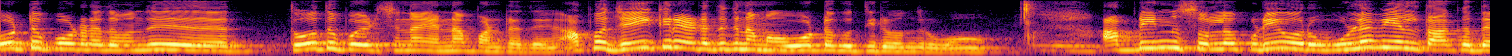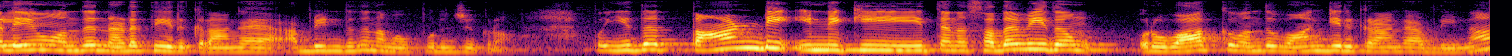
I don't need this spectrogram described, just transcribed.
ஓட்டு போடுறது வந்து தோத்து போயிடுச்சுன்னா என்ன பண்ணுறது அப்போ ஜெயிக்கிற இடத்துக்கு நம்ம ஓட்டை குத்திட்டு வந்துடுவோம் அப்படின்னு சொல்லக்கூடிய ஒரு உளவியல் தாக்குதலையும் வந்து நடத்தி இருக்கிறாங்க அப்படின்றத நம்ம புரிஞ்சுக்கிறோம். இப்போ இதை தாண்டி இன்னைக்கு இத்தனை சதவீதம் ஒரு வாக்கு வந்து வாங்கியிருக்கிறாங்க அப்படின்னா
